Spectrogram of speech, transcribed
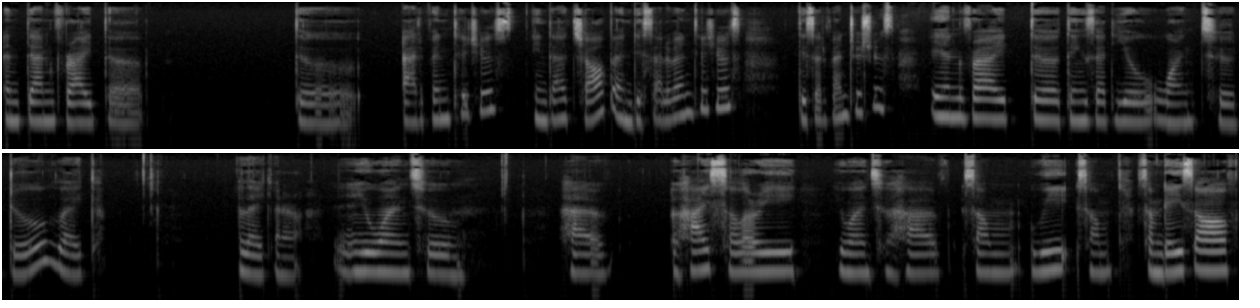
and then write the the advantages in that job and disadvantages disadvantages and write the things that you want to do like like I don't know you want to have a high salary you want to have some we some some days off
